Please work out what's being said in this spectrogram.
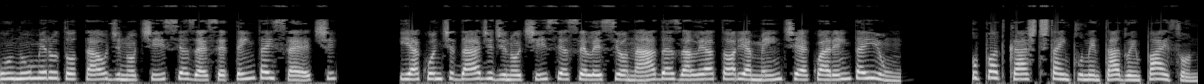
O número total de notícias é 77. E a quantidade de notícias selecionadas aleatoriamente é 41. O podcast está implementado em Python,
